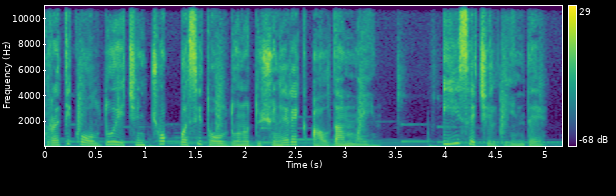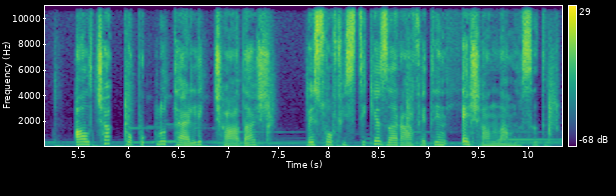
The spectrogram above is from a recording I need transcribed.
pratik olduğu için çok basit olduğunu düşünerek aldanmayın. İyi seçildiğinde alçak topuklu terlik çağdaş ve sofistike zarafetin eş anlamlısıdır.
